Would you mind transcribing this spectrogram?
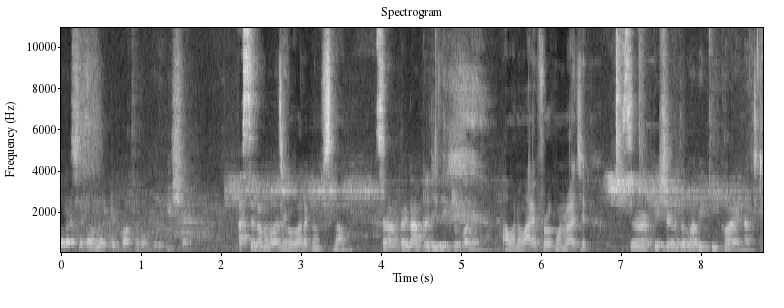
ওনার সাথে আমরা একটু কথা বলব এই বিষয়ে। আসসালামু আলাইকুম। ওয়ালাইকুম আসসালাম। স্যার আপনার নামটা যদি একটু বলেন। আমার নাম আরিফুর রহমান রাজীব। স্যার পেশাগতভাবে কি করেন আপনি?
